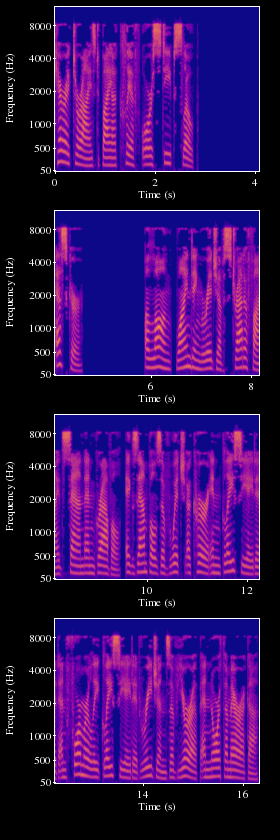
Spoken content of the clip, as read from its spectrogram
characterized by a cliff or steep slope. Esker a long, winding ridge of stratified sand and gravel, examples of which occur in glaciated and formerly glaciated regions of Europe and North America.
